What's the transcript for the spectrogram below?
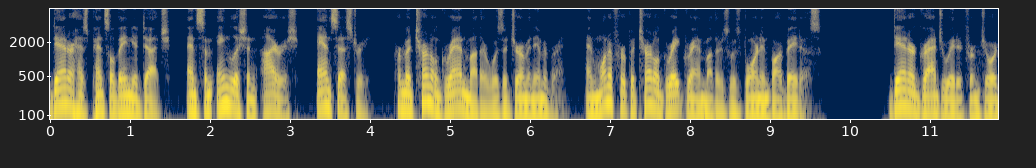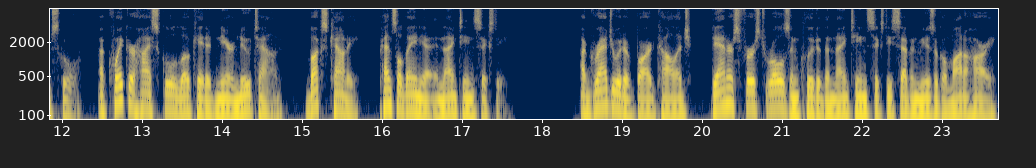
Danner has Pennsylvania Dutch, and some English and Irish, ancestry, her maternal grandmother was a German immigrant, and one of her paternal great grandmothers was born in Barbados. Danner graduated from George School, a Quaker high school located near Newtown, Bucks County, Pennsylvania in 1960. A graduate of Bard College, Danner's first roles included the 1967 musical Mata Hari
